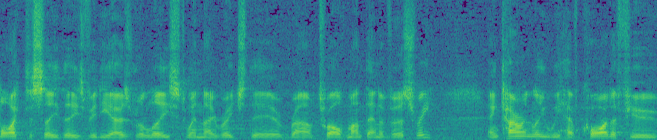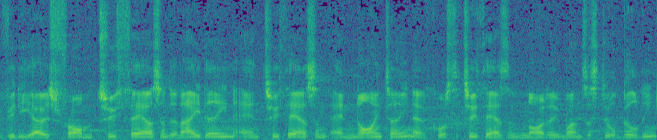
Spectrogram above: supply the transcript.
like to see these videos released when they reach their uh, 12 month anniversary. And currently we have quite a few videos from 2018 and 2019 and of course the 2019 ones are still building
